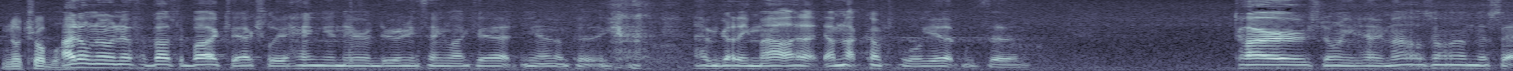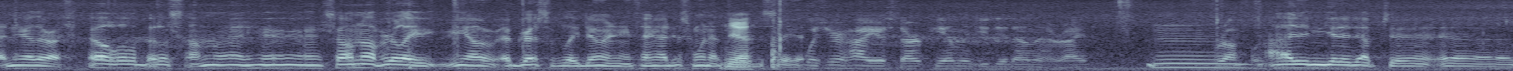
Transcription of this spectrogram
No trouble. I don't know enough about the bike to actually hang in there and do anything like that. You know, 'cause I haven't got any mile. I'm not comfortable yet with the tires. Don't even have any miles on them. This, that, and the other. I felt a little bit of something right here, so I'm not really, you know, aggressively doing anything. I just went up Yeah. there to see it. What's your highest RPM that you did on that ride? Mm, Roughly. I didn't get it up to. Uh,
